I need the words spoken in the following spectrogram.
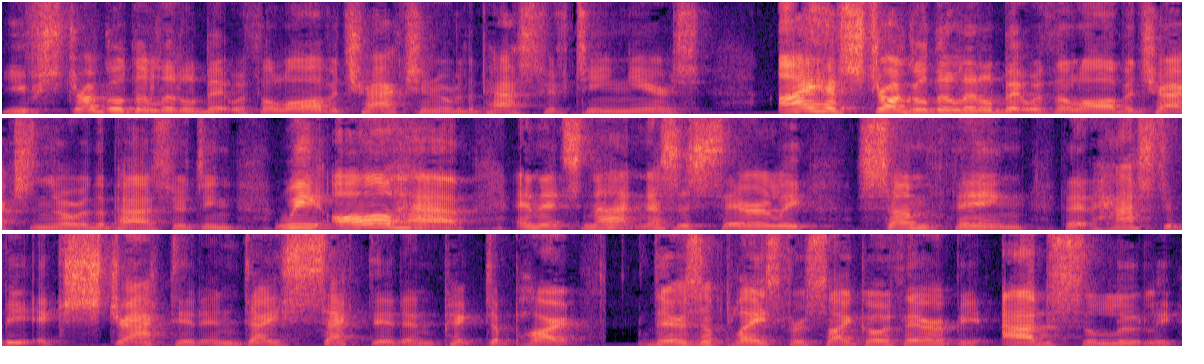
You've struggled a little bit with the law of attraction over the past 15 years. I have struggled a little bit with the law of attractions over the past 15. We all have. And it's not necessarily something that has to be extracted and dissected and picked apart. There's a place for psychotherapy, absolutely,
